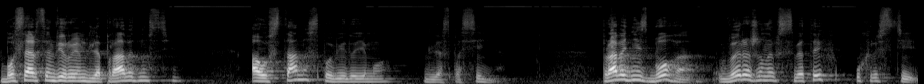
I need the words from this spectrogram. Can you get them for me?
Бо серцем віруємо для праведності, а устами сповідуємо для спасіння. Праведність Бога, виражена в святих у Христі,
